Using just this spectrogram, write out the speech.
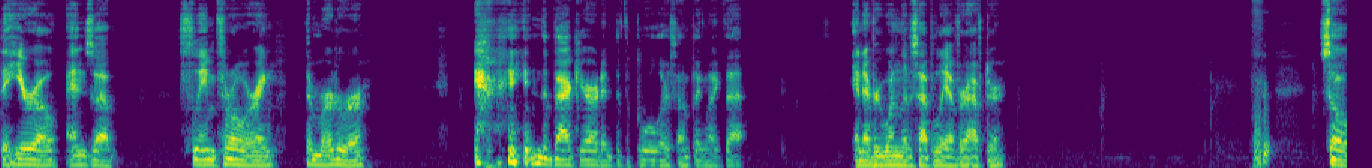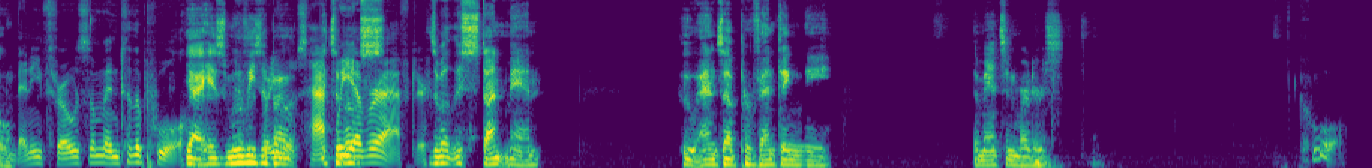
the hero ends up flamethrowering the murderer in the backyard into the pool or something like that. And everyone lives happily ever after. so And then he throws them into the pool. yeah, his movie's Everybody about happily about ever after. It's about this stunt man who ends up preventing the the Manson murders. Cool.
